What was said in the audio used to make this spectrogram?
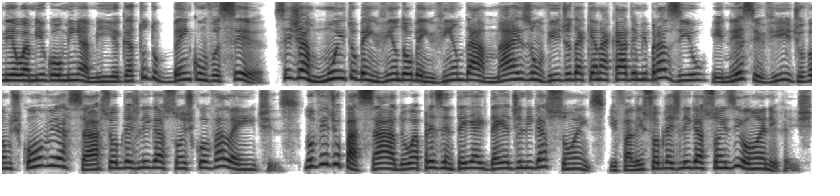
meu amigo ou minha amiga, tudo bem com você? Seja muito bem-vindo ou bem-vinda a mais um vídeo da Khan Academy Brasil. E nesse vídeo, vamos conversar sobre as ligações covalentes. No vídeo passado, eu apresentei a ideia de ligações e falei sobre as ligações iônicas.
